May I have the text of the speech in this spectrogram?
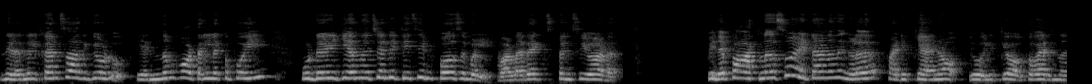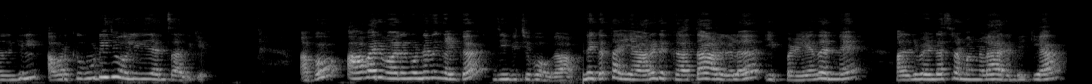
നിലനിൽക്കാൻ സാധിക്കുള്ളൂ. എന്നും ഹോട്ടലിലൊക്കെ പോയി ഫുഡ് കഴിക്കുക എന്ന് വെച്ചാൽ ഇറ്റ് ഈസ് ഇമ്പോസിബിൾ വളരെ എക്സ്പെൻസീവ് ആണ്. പിന്നെ പാർട്ട്നേഴ്സുമായിട്ടാണ് നിങ്ങൾ പഠിക്കാനോ ജോലിക്കോ ഒക്കെ വരുന്നതെങ്കിൽ അവർക്ക് കൂടി ജോലി ചെയ്യാൻ സാധിക്കും. അപ്പോൾ ആ വരുമാനം കൊണ്ട് നിങ്ങൾക്ക് ജീവിച്ചു പോകാം. ഇതിനൊക്കെ തയ്യാറെടുക്കാത്ത ആളുകൾ ഇപ്പോഴേ തന്നെ അതിനുവേണ്ട ശ്രമങ്ങൾ ആരംഭിക്കുക.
